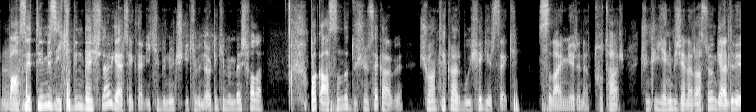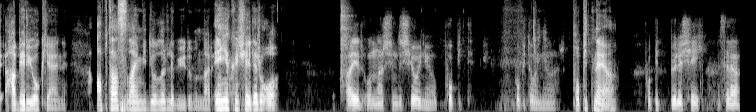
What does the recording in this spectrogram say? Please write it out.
Hmm. Bahsettiğimiz 2005'ler gerçekten. 2003, 2004, 2005 falan. Bak aslında düşünsek abi şu an tekrar bu işe girsek slime yerine tutar. Çünkü yeni bir jenerasyon geldi ve haberi yok yani. Aptal slime videolarıyla büyüdü bunlar. En yakın şeyleri o. Hayır onlar şimdi şey oynuyor. Popit. Popit oynuyorlar. Popit ne ya? Popit böyle şey. Mesela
